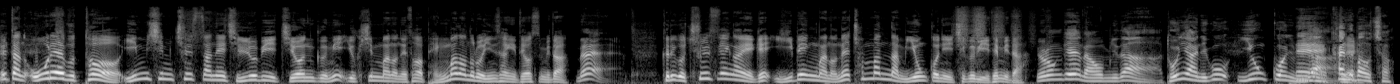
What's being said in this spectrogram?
일단 올해부터 임신 출산의 진료비 지원금이 60만 원에서 100만 원으로 인상이 되었습니다. 네. 그리고 출생아에게 200만 원의 천만남 이용권이 지급이 됩니다. 요런 게 나옵니다. 돈이 아니고 이용권입니다. 네, 카드 네. 바우처.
